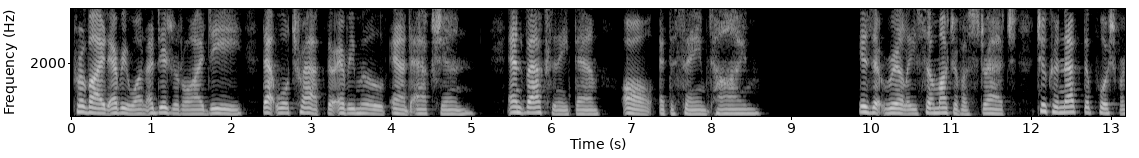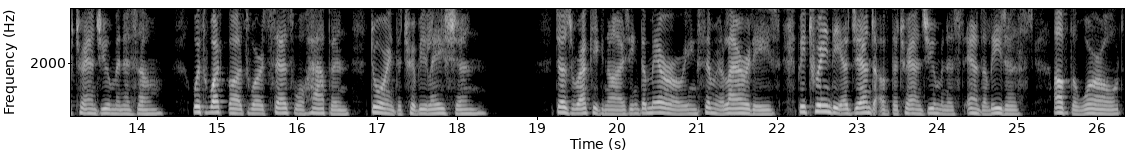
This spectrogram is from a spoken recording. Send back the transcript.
provide everyone a digital ID that will track their every move and action, and vaccinate them all at the same time. Is it really so much of a stretch to connect the push for transhumanism with what God's Word says will happen during the tribulation? Does recognizing the mirroring similarities between the agenda of the transhumanist and elitist of the world,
